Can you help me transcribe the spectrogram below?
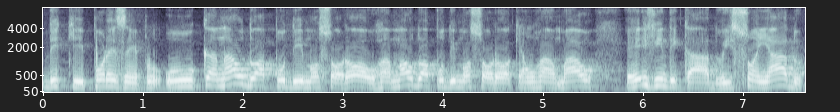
de que, por exemplo, o canal do Apudi Mossoró, o ramal do Apudi Mossoró, que é um ramal reivindicado e sonhado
